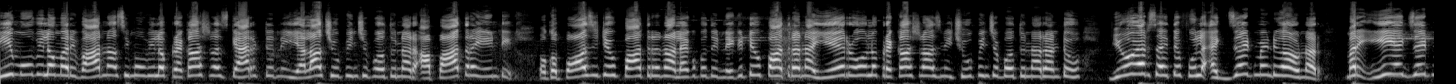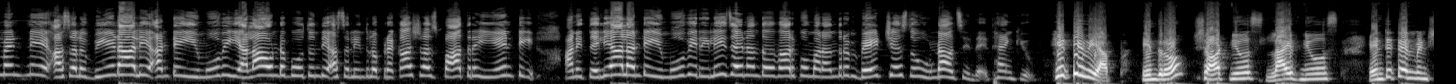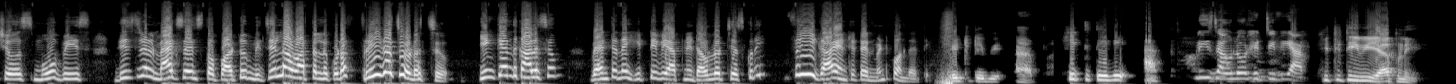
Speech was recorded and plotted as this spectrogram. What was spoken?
ఈ మూవీలో మరి వారణాసి మూవీలో ప్రకాష్ రాజ్ క్యారెక్టర్ని ఎలా చూపించిపోతున్నారు? ఆ పాత్ర ఏంటి? ఒక పాజిటివ్ పాత్రనా? లేకపోతే నెగిటివ్ పాత్రనా? ఏ రోల్లో ప్రకాష్ రాజ్ని చూపించబోతున్నారు అంటూ వ్యూవర్స్ అయితే ఫుల్ ఎగ్జైట్మెంట్గా ఉన్నారు. మరి ఈ ఎగ్జైట్మెంట్ని అసలు వీడాలి అంటే ఈ మూవీ ఎలా ఉండబోతుంది? అసలు ఇందులో ప్రకాష్ రాజ్ పాత్ర ఏంటి? అని తెలియాలంటే ఈ మూవీ రిలీజ్ అయినంత వరకు మనందరం వెయిట్ చేస్తూ ఉండాల్సిందే. Thank you hit TV app. ఇందులో short news live news entertainment shows movies digital మ్యాగజైన్స్తో పాటు మీ జిల్లా వార్తలను కూడా ఫ్రీగా చూడొచ్చు. ఇంకెందుకు ఆలస్యం? వెంటనే హిట్ టీవీ యాప్ని డౌన్లోడ్ చేసుకుని ఫ్రీగా ఎంటర్టైన్మెంట్ పొందండి. Hit TV app. Hit TV app. Please download Hit TV app. Hit TV యాప్ని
